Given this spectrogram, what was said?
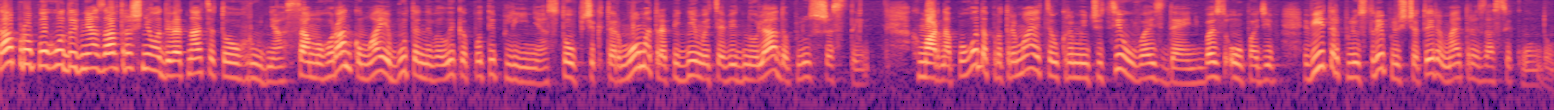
Та про погоду дня завтрашнього 19 грудня. З самого ранку має бути невелике потепління. Стовпчик термометра підніметься від 0 до плюс 6. Хмарна погода протримається у Кременчуці увесь день, без опадів. Вітер плюс 3, плюс 4 метри за секунду.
